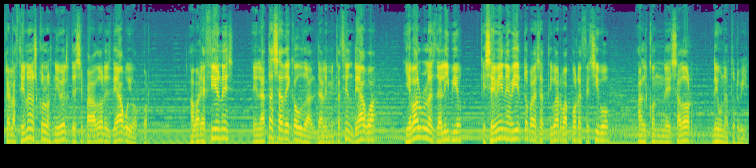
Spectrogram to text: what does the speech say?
relacionados con los niveles de separadores de agua y vapor, a variaciones en la tasa de caudal de alimentación de agua y a válvulas de alivio que se habían abierto para desactivar vapor excesivo al condensador de una turbina.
